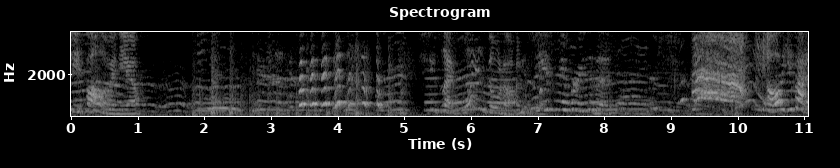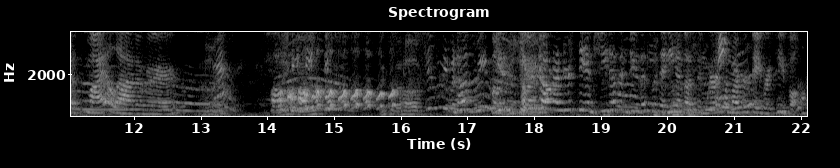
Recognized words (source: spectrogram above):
She's following you. She's like, what is going on? She's super into this. She- Oh, you got a smile out of her. Thanks for the hug. She doesn't even hug me most You, of the you time. don't understand. She doesn't do this with any of us, and we're some of her favorite people.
